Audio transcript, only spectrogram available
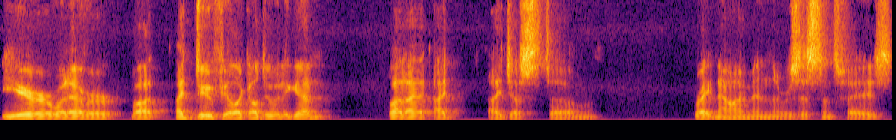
year or whatever. But I do feel like I'll do it again. But I I I just um, right now I'm in the resistance phase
